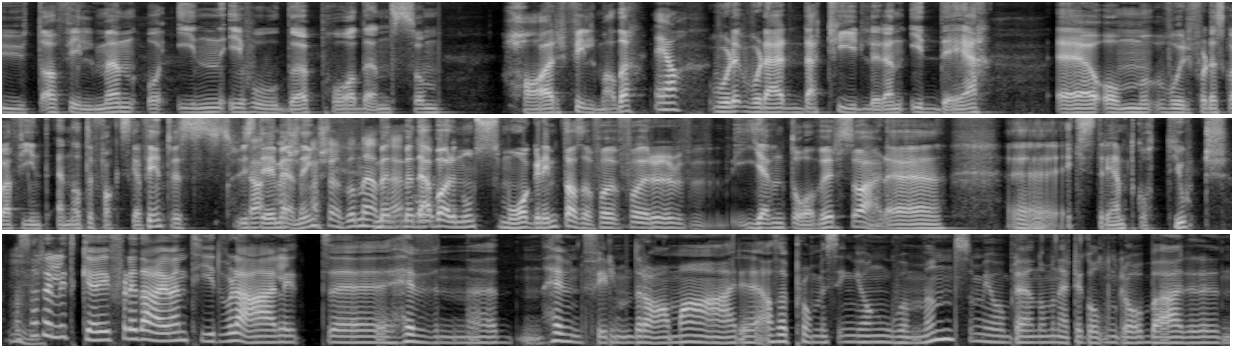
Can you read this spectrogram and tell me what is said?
ut av filmen og inn i hodet på den som har filma det. Ja. Hvor det, hvor det, er, det er tydeligere en idé eh, om hvorfor det skal være fint, enn at det faktisk er fint. Hvis, hvis Ja, det gir mening. jeg jeg mener, men, men det er bare noen små glimt. Altså, for, for jevnt over så er det eh, ekstremt godt gjort. Og så er det litt gøy, for det er jo en tid hvor det er litt eh, hevn, hevnfilmdrama. Er, altså 'Promising Young Woman', som jo ble nominert til Golden Globe, er eh,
